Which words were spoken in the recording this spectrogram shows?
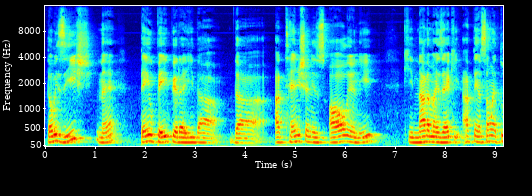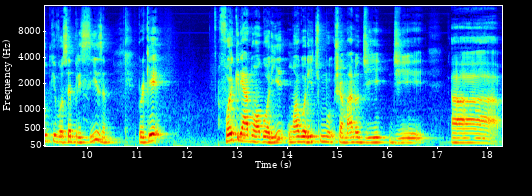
Então existe, né? Tem o paper aí da, da Attention is all you need, que nada mais é que atenção é tudo que você precisa, porque foi criado um algoritmo, um algoritmo chamado de, de, uh,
